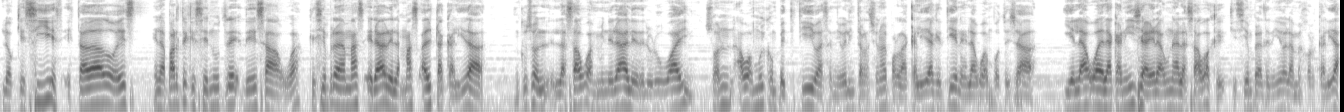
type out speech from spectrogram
Lo que sí está dado es en la parte que se nutre de esa agua, que siempre además era de la más alta calidad. Incluso las aguas minerales del Uruguay son aguas muy competitivas a nivel internacional por la calidad que tiene el agua embotellada y el agua de la canilla era una de las aguas que, siempre ha tenido la mejor calidad.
